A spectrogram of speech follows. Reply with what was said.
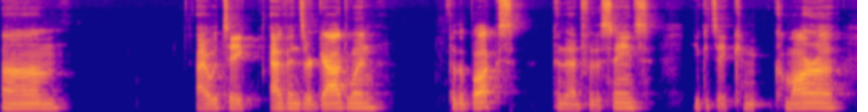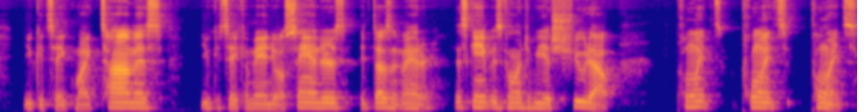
Um I would take Evans or Godwin for the Bucks. And then for the Saints, you could take Kamara, you could take Mike Thomas, you could take Emmanuel Sanders. It doesn't matter. This game is going to be a shootout. Points, points, points.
